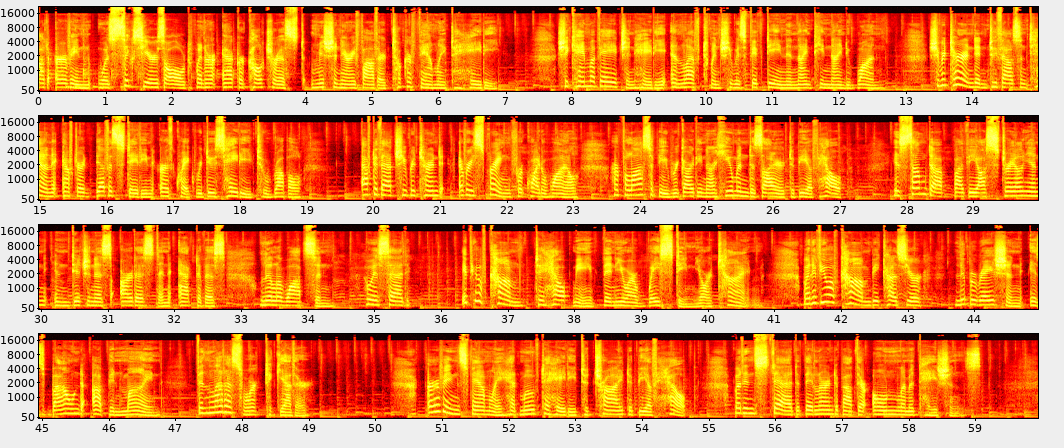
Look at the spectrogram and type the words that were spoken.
Apricot Irving was six years old when her agriculturist missionary father took her family to Haiti. She came of age in Haiti and left when she was 15 in 1991. She returned in 2010 after a devastating earthquake reduced Haiti to rubble. After that, she returned every spring for quite a while. Her philosophy regarding our human desire to be of help is summed up by the Australian Indigenous artist and activist Lilla Watson, who has said, If you have come to help me, then you are wasting your time. But if you have come because your liberation is bound up in mine, then let us work together. Irving's family had moved to Haiti to try to be of help but instead they learned about their own limitations.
